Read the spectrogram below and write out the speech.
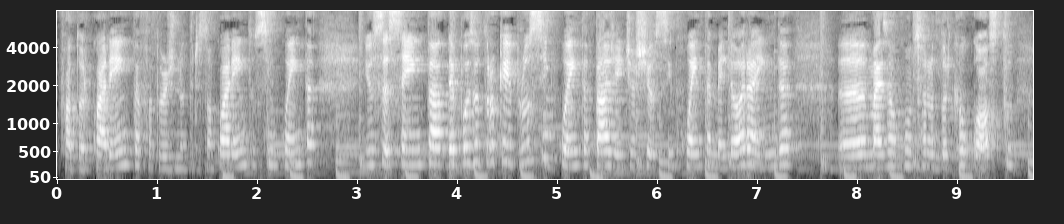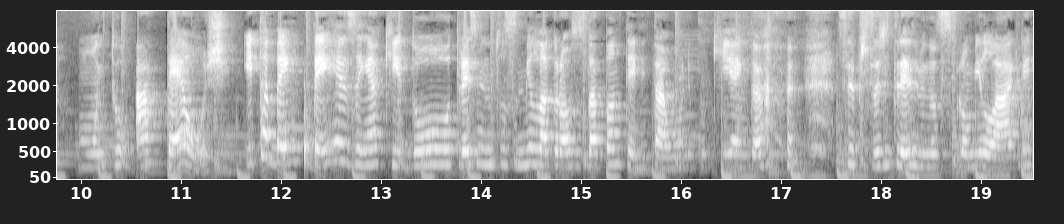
fator 40, fator de nutrição 40, o 50 e o 60. Depois eu troquei pro 50, tá, gente? Achei o 50 melhor ainda, uh, mas é um condicionador que eu gosto muito até hoje. E também tem resenha aqui do 3 minutos milagrosos da Pantene, tá? O único que ainda você precisa de 3 minutos para um milagre.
